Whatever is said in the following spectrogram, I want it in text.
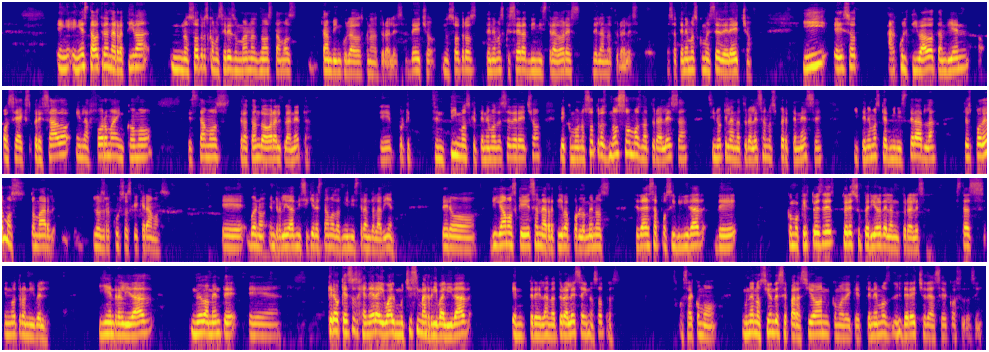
en, esta otra narrativa, nosotros como seres humanos no estamos tan vinculados con la naturaleza. De hecho, nosotros tenemos que ser administradores de la naturaleza. O sea, tenemos como ese derecho. Y eso ha cultivado también, o sea, expresado en la forma en cómo estamos tratando ahora el planeta. Eh, porque sentimos que tenemos ese derecho de como nosotros no somos naturaleza, sino que la naturaleza nos pertenece y tenemos que administrarla, entonces podemos tomar los recursos que queramos. Eh, bueno, en realidad ni siquiera estamos administrándola bien, pero digamos que esa narrativa por lo menos te da esa posibilidad de como que tú eres, superior de la naturaleza, estás en otro nivel. Y en realidad, nuevamente, eh, creo que eso genera igual muchísima rivalidad entre la naturaleza y nosotros. O sea, como una noción de separación, como de que tenemos el derecho de hacer cosas así.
